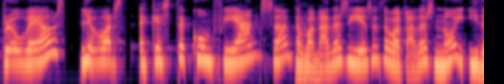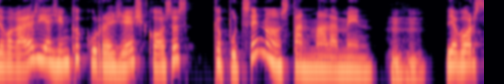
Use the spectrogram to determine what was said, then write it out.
Però ho veus? Llavors, aquesta confiança de Mhm. vegades hi és i de vegades no, i de vegades hi ha gent que corregeix coses que potser no estan malament. Mm -hmm. Llavors,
